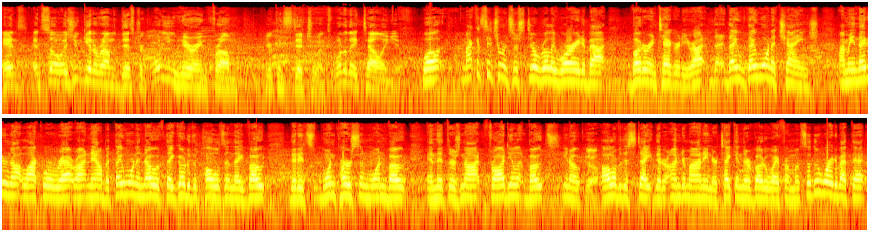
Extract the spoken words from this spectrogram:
And and so as you get around the district, what are you hearing from your constituents? What are they telling you? Well, my constituents are still really worried about voter integrity, right? They, they, they want to change. I mean, they do not like where we're at right now, but they want to know if they go to the polls and they vote that it's one person, one vote, and that there's not fraudulent votes, you know, Yeah. all over the state that are undermining or taking their vote away from them. So they're worried about that.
